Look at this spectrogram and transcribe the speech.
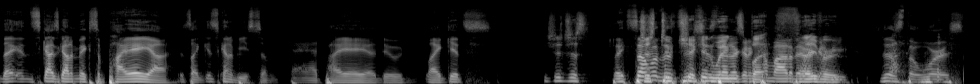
This guy's got to make some paella. It's like it's gonna be some bad paella, dude. Like it's You should just like some Just of the do chicken dishes wings, that are but gonna come out of there are gonna flavored. be just the worst.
